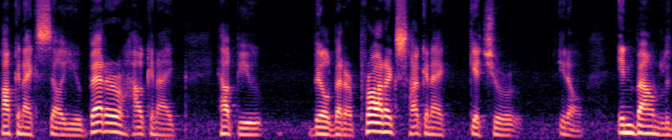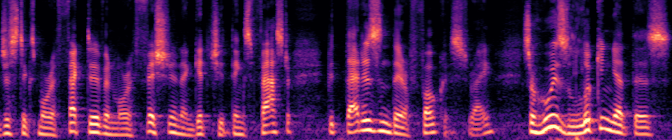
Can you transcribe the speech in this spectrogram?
How can I sell you better? How can I help you build better products? How can I get your you know inbound logistics more effective and more efficient and get you things faster? But that isn't their focus, right? So who is looking at this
